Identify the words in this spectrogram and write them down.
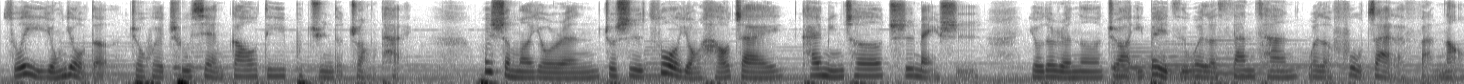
所以拥有的就会出现高低不均的状态。为什么有人就是坐拥豪宅、开名车、吃美食；有的人呢，就要一辈子为了三餐、为了负债来烦恼。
